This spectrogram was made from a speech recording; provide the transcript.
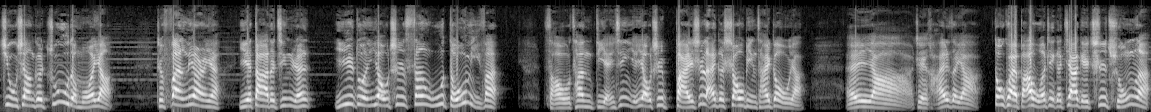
就像个猪的模样。这饭量呀也大的惊人，一顿要吃三五斗米饭，早餐点心也要吃百十来个烧饼才够呀。哎呀，这孩子呀！都快把我这个家给吃穷了，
